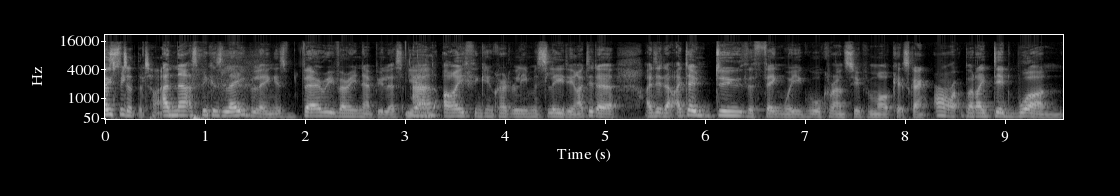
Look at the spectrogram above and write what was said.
most be- of the time. and that's because labeling is very, very nebulous, Yeah. and I think incredibly misleading. I did a, I did a, I don't do the thing where you walk around supermarkets going, oh, but I did one,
